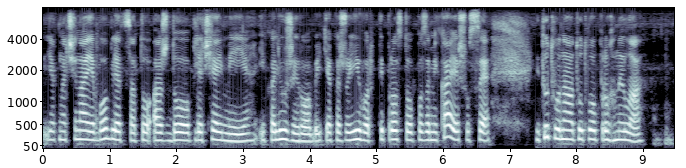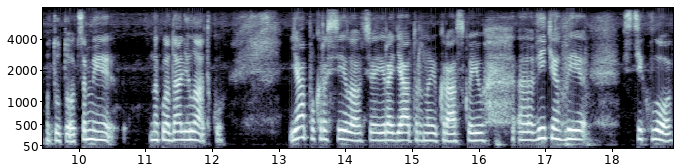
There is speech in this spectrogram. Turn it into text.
як починає боблятися, то аж до плечей міє і калюжі робить. Я кажу, Ігор, ти просто позамікаєш усе. І тут вона отут прогнила. Отут. Це ми накладали латку. Я покрасила цією радіаторною краскою, Е, витягли стекло.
